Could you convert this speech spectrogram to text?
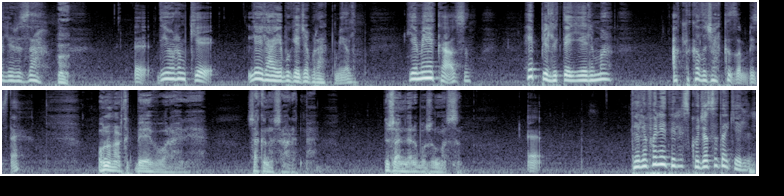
Ali Rıza. Ee, diyorum ki Leyla'yı bu gece bırakmayalım. Yemeğe kalsın. Hep birlikte yiyelim ha. Aklı kalacak kızım bizde. Onun artık bir evi var Hayriye. Sakın ısrar etme. Düzenleri bozulmasın. Telefon ederiz kocası da gelir.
